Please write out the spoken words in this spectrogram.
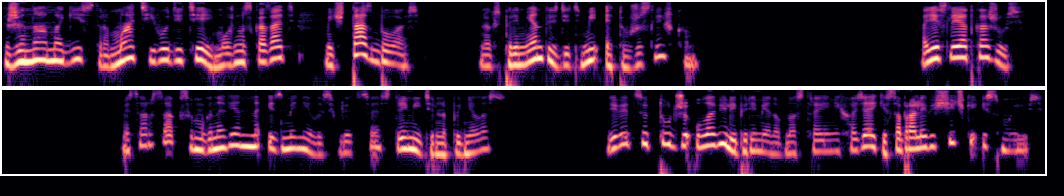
Жена магистра, мать его детей, можно сказать, мечта сбылась. Но эксперименты с детьми — это уже слишком. А если я откажусь? Миссар Сакса мгновенно изменилась в лице, стремительно поднялась. Девицы тут же уловили перемену в настроении хозяйки, собрали вещички и смылись.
